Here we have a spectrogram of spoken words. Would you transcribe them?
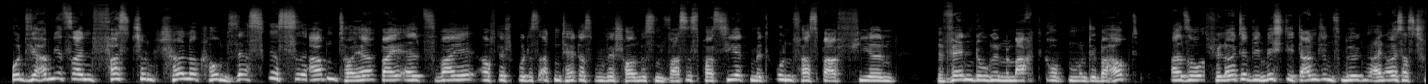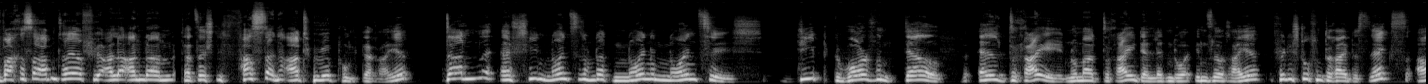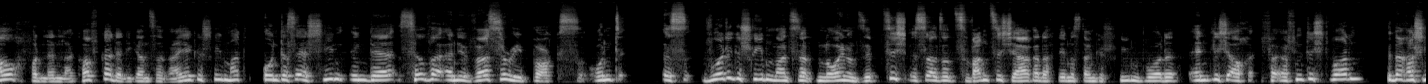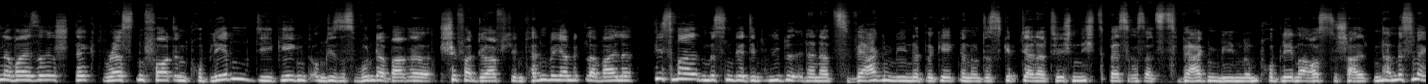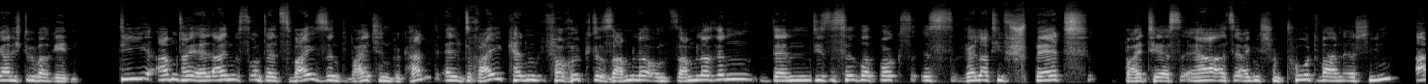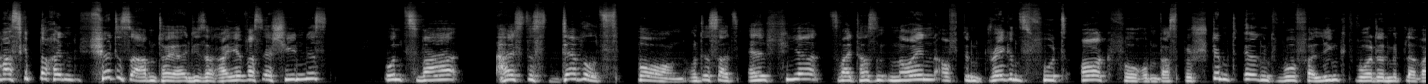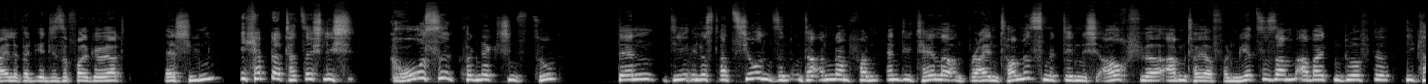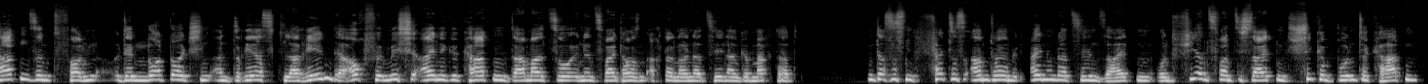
Und wir haben jetzt ein fast schon Sherlock Holmes-eskes Abenteuer bei L2 auf der Spur des Attentäters, wo wir schauen müssen, was ist passiert mit unfassbar vielen Wendungen, Machtgruppen und überhaupt. Also für Leute wie mich, die Dungeons mögen, ein äußerst schwaches Abenteuer, für alle anderen tatsächlich fast eine Art Höhepunkt der Reihe. Dann erschien 1999 Deep Dwarven Delve L3, Nummer 3 der Lendor-Inselreihe, für die Stufen 3 bis 6, auch von Len Lakowka, der die ganze Reihe geschrieben hat. Und das erschien in der Silver Anniversary Box. Und es wurde geschrieben 1979, ist also 20 Jahre nachdem es dann geschrieben wurde, endlich auch veröffentlicht worden. Überraschenderweise steckt Restonford in Problemen. Die Gegend um dieses wunderbare Schifferdörfchen kennen wir ja mittlerweile. Diesmal müssen wir dem Übel in einer Zwergenmine begegnen und es gibt ja natürlich nichts Besseres als Zwergenminen, um Probleme auszuschalten. Da müssen wir gar nicht drüber reden. Die Abenteuer L1 und L2 sind weithin bekannt. L3 kennen verrückte Sammler und Sammlerinnen, denn diese Silverbox ist relativ spät bei TSR, als sie eigentlich schon tot waren, erschienen. Aber es gibt noch ein viertes Abenteuer in dieser Reihe, was erschienen ist. Und zwar heißt es Devil's Spawn und ist als L4 2009 auf dem Dragon's Foot Org Forum, was bestimmt irgendwo verlinkt wurde mittlerweile, wenn ihr diese Folge hört, erschienen. Ich habe da tatsächlich große Connections zu. Denn die Illustrationen sind unter anderem von Andy Taylor und Brian Thomas, mit denen ich auch für Abenteuer von mir zusammenarbeiten durfte. Die Karten sind von dem norddeutschen Andreas Claren, der auch für mich einige Karten damals so in den 2008er, 9er, 10ern gemacht hat. Und das ist ein fettes Abenteuer mit 110 Seiten und 24 Seiten schicke bunte Karten.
